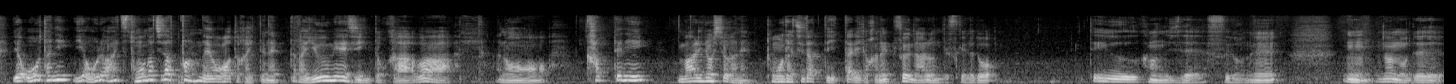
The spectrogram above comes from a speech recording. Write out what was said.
「いや大谷いや俺あいつ友達だったんだよ」とか言ってねだから有名人とかはあの勝手に周りの人がね友達だって言ったりとかねそういうのあるんですけれどっていう感じですよね。うん、なので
